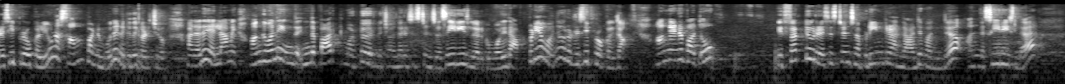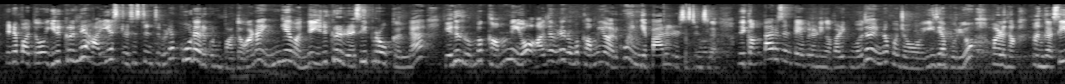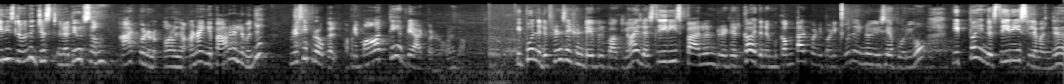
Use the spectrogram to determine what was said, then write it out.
ரெசிப்ரோக்கலையும் நான் சம் பண்ணும்போது எனக்கு இது கிடச்சிரும். அதாவது எல்லாமே அங்கே வந்து இந்த இந்த பார்ட் மட்டும் இருந்துச்சு அந்த ரெசிஸ்டன்ஸ் சீரீஸில் இருக்கும்போது. இது அப்படியே வந்து ஒரு ரெசிப்ரோக்கல் தான். அங்கே என்ன பார்த்தோம்? எஃபெக்டிவ் ரெசிஸ்டன்ஸ் அப்படின்ற அந்த அது வந்து அந்த சீரீஸில் என்ன பார்த்தோம்? இருக்கிறதுலே ஹையஸ்ட் ரெசிஸ்டன்ஸை விட கூட இருக்குன்னு பார்த்தோம். ஆனால் இங்கே வந்து இருக்கிற ரெசிப்ரோக்கலில் எது ரொம்ப கம்மியோ அதை விட ரொம்ப கம்மியாக இருக்கும் இங்கே பேரல் ரெசிஸ்டன்ஸில் அது கம்பேரிசன் டேபிளை நீங்கள் படிக்கும்போது இன்னும் கொஞ்சம் ஈஸியாக புரியும். அவ்வளோதான் அங்கே சீரீஸில் வந்து ஜஸ்ட் எல்லாத்தையும் சம் ஆட் பண்ணணும். அவ்வளோதான் ஆனால் இங்கே பேரலில் வந்து ரெசிப்ரோக்கல் அப்படி மாற்றி அப்படி ஆட் பண்ணணும். அவ்வளோதான் இப்போ இந்த டிஃப்ரென்சேஷன் டேபிள் பார்க்கலாம். இதில் சீரீஸ் பேரல் இருக்கா? இதை நம்ம கம்பேர் பண்ணி படிக்கும்போது இன்னும் ஈஸியாக புரியும். இப்போ இந்த சீரீஸில் வந்து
